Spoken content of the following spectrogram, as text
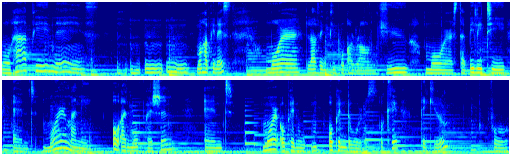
more happiness, Mm-mm-mm-mm. more happiness, more loving people around you, more stability, and more money. Oh, and more passion and more open open doors okay thank you for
